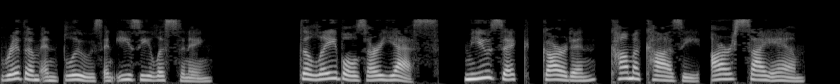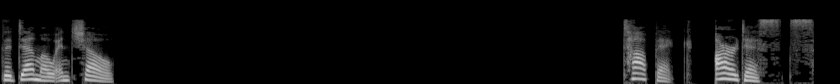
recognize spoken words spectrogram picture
rhythm and blues and easy listening. The labels are Yes! Music, Garden, Kamikaze, R Siam, The Demo and Cho. Artists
